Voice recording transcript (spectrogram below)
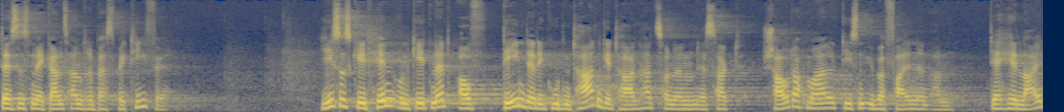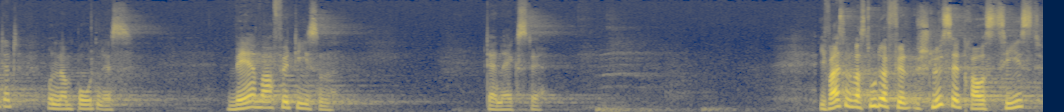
Das ist eine ganz andere Perspektive. Jesus geht hin und geht nicht auf den, der die guten Taten getan hat, sondern er sagt, schau doch mal diesen Überfallenen an, der hier leidet und am Boden ist. Wer war für diesen der Nächste? Ich weiß nicht, was du da für Schlüsse draus ziehst.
